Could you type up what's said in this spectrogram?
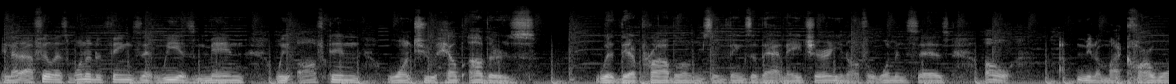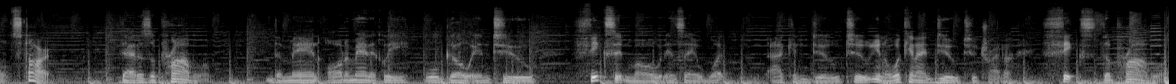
And I feel that's one of the things that we as men, we often want to help others with their problems and things of that nature. You know, if a woman says, "Oh, you know, my car won't start," that is a problem. The man automatically will go into fix it mode and say what I can do to, you know, what can I do to try to fix the problem?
